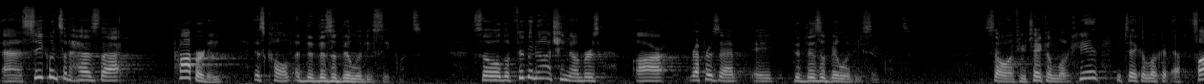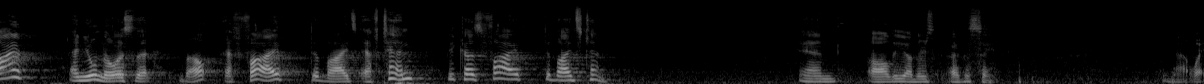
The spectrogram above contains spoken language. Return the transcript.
And a sequence that has that property is called a divisibility sequence. So the Fibonacci numbers are, represent a divisibility sequence. So if you take a look here, you take a look at F5, and you'll notice that, well, F5 divides F10 because 5 divides 10. And all the others are the same in that way.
